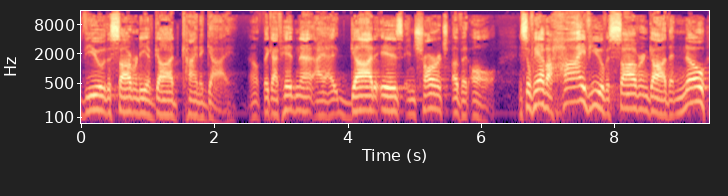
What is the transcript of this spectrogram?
view of the sovereignty of God kind of guy. I don't think I've hidden that. I, God is in charge of it all. And so, if we have a high view of a sovereign God, that no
